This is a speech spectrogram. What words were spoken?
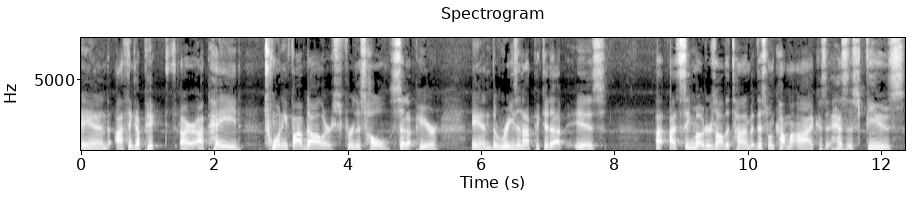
And I think I picked or I paid $25 for this whole setup here. And the reason I picked it up is I, I see motors all the time, but this one caught my eye because it has this fuse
